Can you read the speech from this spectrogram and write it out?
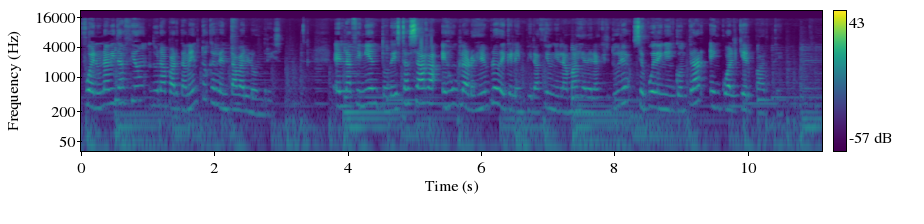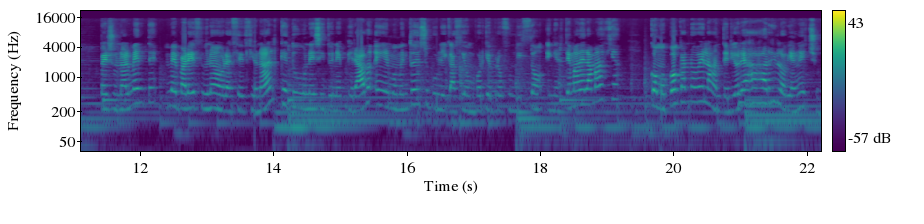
fue en una habitación de un apartamento que rentaba en Londres. El nacimiento de esta saga es un claro ejemplo de que la inspiración y la magia de la escritura se pueden encontrar en cualquier parte. Personalmente, me parece una obra excepcional que tuvo un éxito inesperado en el momento de su publicación porque profundizó en el tema de la magia como pocas novelas anteriores a Harry lo habían hecho.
